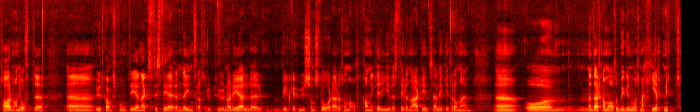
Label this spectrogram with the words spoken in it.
tar man jo ofte Uh, utgangspunkt i en eksisterende infrastruktur når det gjelder hvilke hus som står der. og sånn. Alt kan ikke rives til enhver tid, særlig ikke i Trondheim. Uh, og, men der skal man altså bygge noe som er helt nytt.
